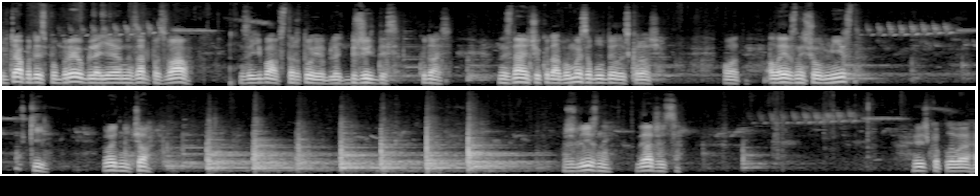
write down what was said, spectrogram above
Культяпу десь побрив, блядь, я його назад позвав. Заїбав, стартує, блядь, біжить десь кудись. Не знаю чи куди, бо ми заблудились, коротше. От. Але я знайшов міст. Такий. Нічого. Желізний, держиться. Річка пливе.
